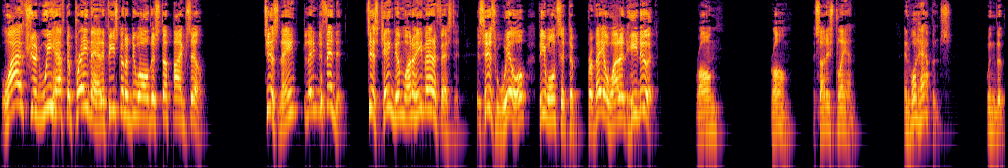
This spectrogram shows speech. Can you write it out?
Why should we have to pray that if he's going to do all this stuff by himself? It's his name. Let him defend it. It's his kingdom. Why don't he manifest it? It's his will. If he wants it to prevail, why did he do it? Wrong. Wrong. It's not his plan. And what happens when the,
